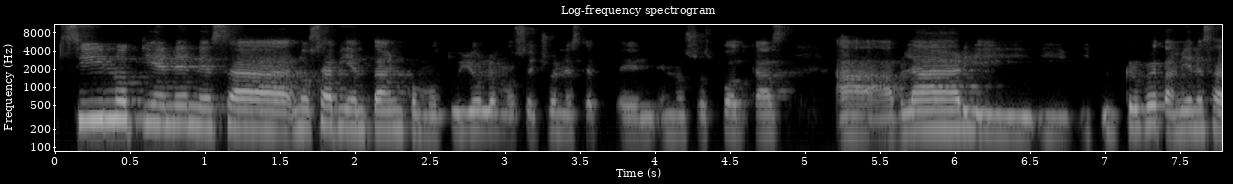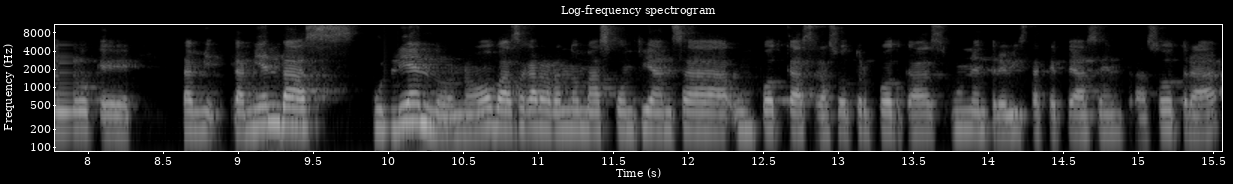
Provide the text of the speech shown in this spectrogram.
sí no tienen esa, no se avientan como tú y yo lo hemos hecho en, este, en, nuestros podcasts a hablar y, creo que también es algo que también, también vas puliendo, ¿no? Vas agarrando más confianza un podcast tras otro podcast, una entrevista que te hacen tras otra,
